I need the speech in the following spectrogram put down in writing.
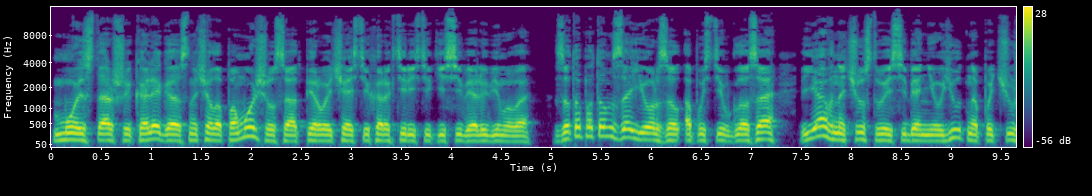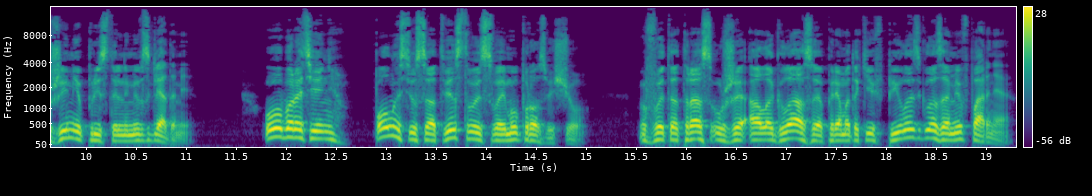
Мой старший коллега сначала поморщился от первой части характеристики себя любимого, зато потом заерзал, опустив глаза, явно чувствуя себя неуютно под чужими пристальными взглядами. Оборотень полностью соответствует своему прозвищу. В этот раз уже алоглазая прямо-таки впилась глазами в парня.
